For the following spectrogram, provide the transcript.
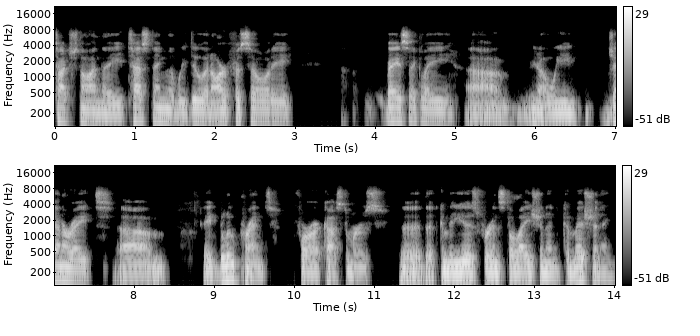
touched on the testing that we do in our facility. Basically, um, you know, we generate um, a blueprint for our customers uh, that can be used for installation and commissioning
